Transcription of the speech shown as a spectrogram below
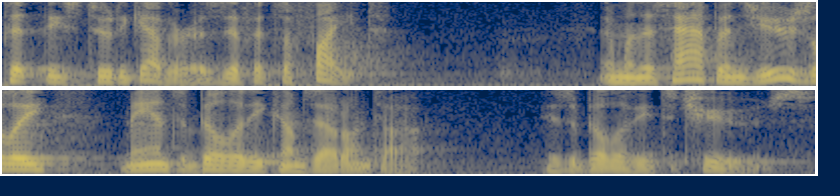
pit these two together as if it's a fight. And when this happens, usually man's ability comes out on top, his ability to choose.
